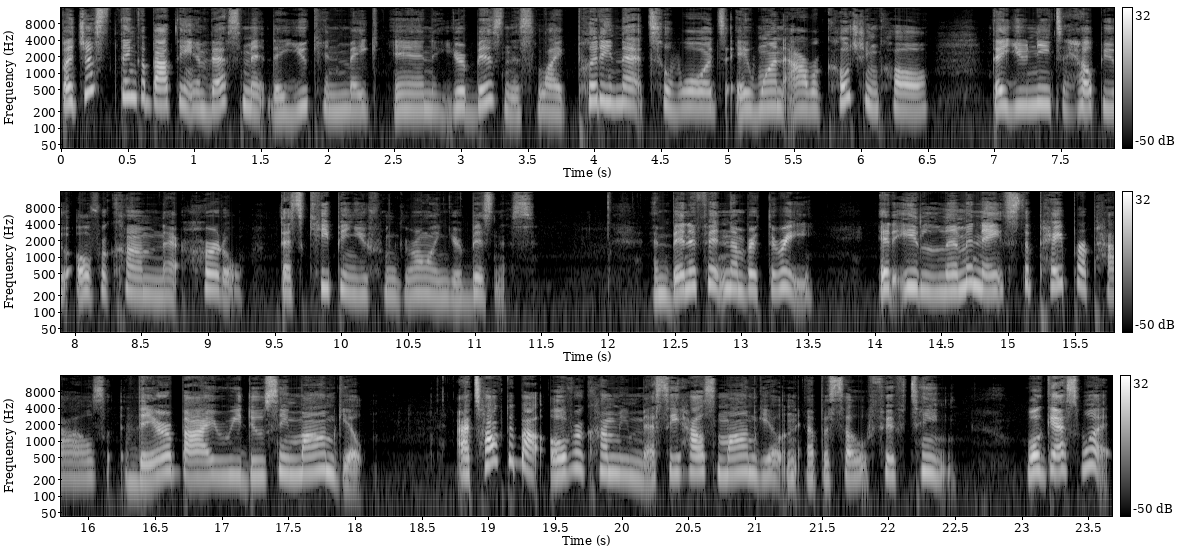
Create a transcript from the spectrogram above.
But just think about the investment that you can make in your business, like putting that towards a one hour coaching call that you need to help you overcome that hurdle that's keeping you from growing your business. And benefit number three, it eliminates the paper piles, thereby reducing mom guilt. I talked about overcoming messy house mom guilt in episode 15. Well, guess what?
